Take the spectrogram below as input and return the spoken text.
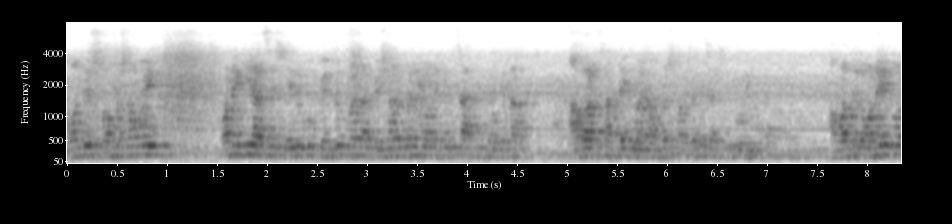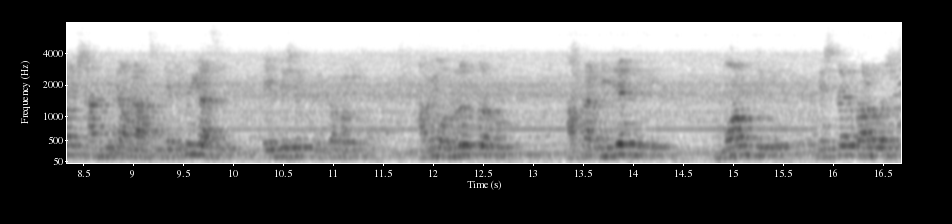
আমাদের সমসাময়িক অনেকেই আছে, সেরকম বেতন পায় না, বেসরকারি অনেকে চাকরি থাকে না, আবার সাথে হয়, আমরা সরকারি চাকরি করি আমাদের অনেক অনেক শান্তিতে আমরা আছি, যেটুকুই আছি, এই দেশের প্রেক্ষাপটে। আমি অনুরোধ করব, আপনার নিজের থেকে, মন থেকে, দেশটাকে ভালোবাসুন,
